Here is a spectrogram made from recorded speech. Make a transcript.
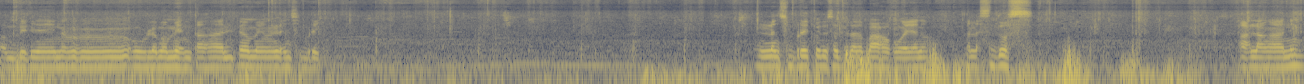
Pambili na ng ulam mamayang tanghali na may lunch break. Ang lunch break ko doon sa trabaho ko ay ano, alas dos. Alanganin.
